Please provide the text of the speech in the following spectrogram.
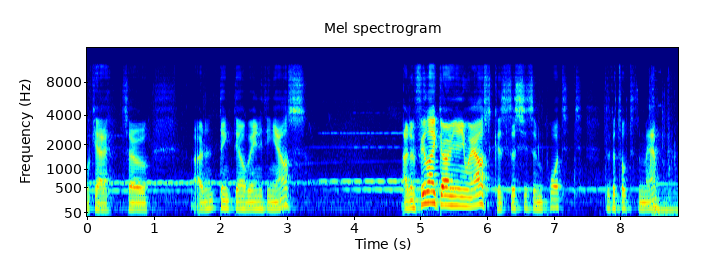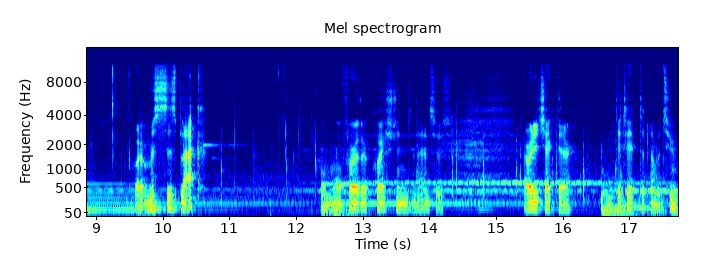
Okay, so I don't think there'll be anything else. I don't feel like going anywhere else because this is important. Let's go talk to the man. Go to Mrs. Black for more further questions and answers. I already checked there. Detective number two.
